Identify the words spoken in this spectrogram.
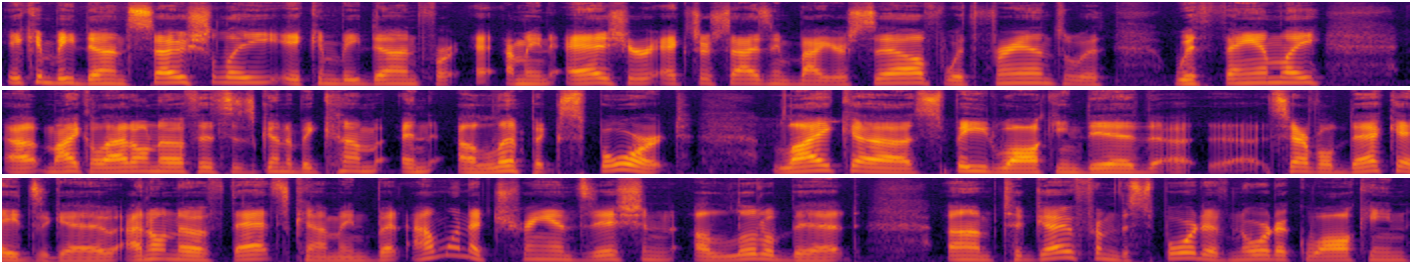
It can be done socially. It can be done for, I mean, as you're exercising by yourself, with friends, with with family. Uh, Michael, I don't know if this is going to become an Olympic sport like uh, speed walking did uh, uh, several decades ago. I don't know if that's coming, but I want to transition a little bit um, to go from the sport of Nordic walking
